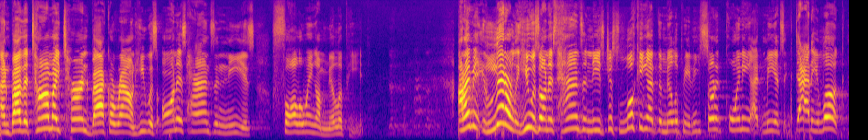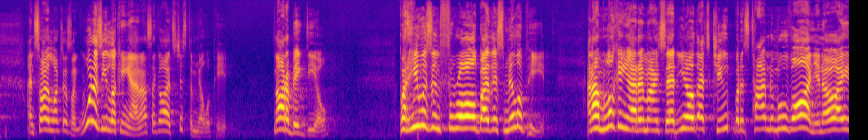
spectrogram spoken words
And by the time I turned back around, he was on his hands and knees following a millipede. And I mean, literally, he was on his hands and knees just looking at the millipede. And he started pointing at me and saying, Daddy, look. And so I looked, I was like, what is he looking at? And I was like, oh, it's just a millipede. Not a big deal. But he was enthralled by this millipede. And I'm looking at him and I said, You know, that's cute, but it's time to move on. You know, I,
